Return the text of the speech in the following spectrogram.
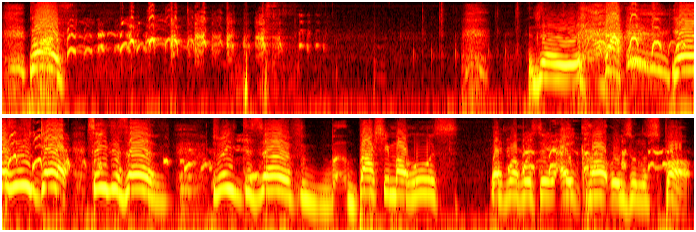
Bruv! No. yeah, that's what you get. What you deserve. What you deserve bashing my horse. Like my horse doing eight cartwheels on the spot.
